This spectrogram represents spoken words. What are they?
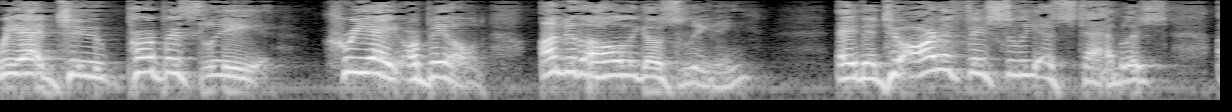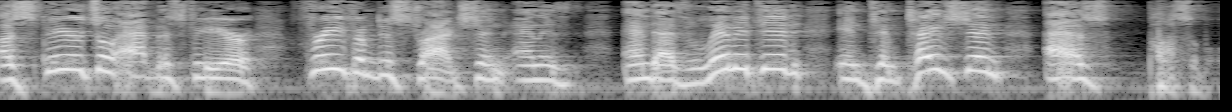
We had to purposely create or build under the Holy Ghost leading, amen, to artificially establish a spiritual atmosphere free from distraction, and as, and as limited in temptation as possible.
